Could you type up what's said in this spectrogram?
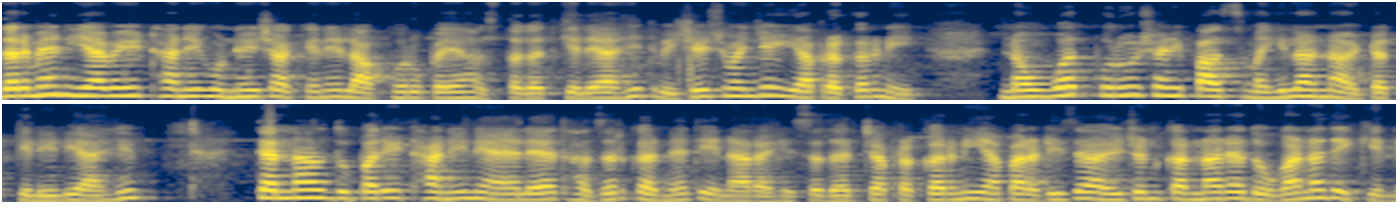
दरम्यान यावेळी ठाणे गुन्हे शाखेने लाखो रुपये हस्तगत केले आहेत. विशेष म्हणजे या प्रकरणी नव्वद पुरुष आणि पाच महिलांना अटक केलेली आहे. त्यांना दुपारी ठाणे न्यायालयात हजर करण्यात येणार आहे. सदरच्या प्रकरणी या पार्टीचे आयोजन करणाऱ्या दोघांना देखील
